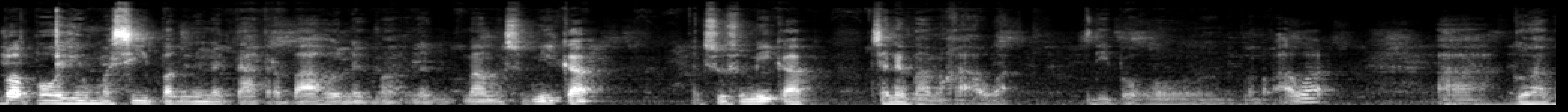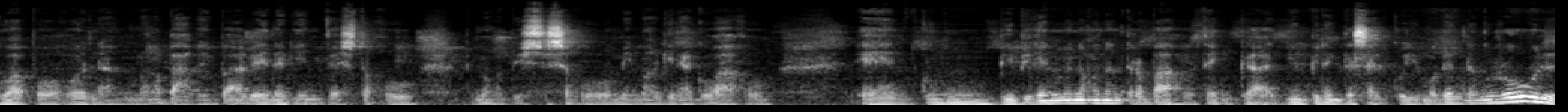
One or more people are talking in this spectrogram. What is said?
Iba po yung masipag na nagtatrabaho, nagma, nagmamasumikap, nagsusumikap sa nagmamakaawa. Hindi po ako nagmamakaawa. Ah, gawa-gawa po ako ng mga bagay-bagay, nag-invest ako, may mga business ako, may mga ginagawa ko. And kung bibigyan man ako ng trabaho, thank God, yung pinagdasal ko, yung magandang role.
